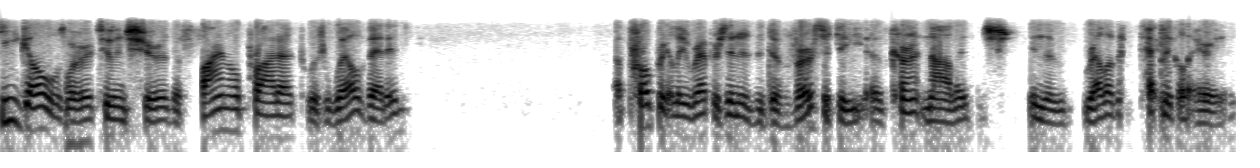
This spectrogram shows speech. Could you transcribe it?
key goals were to ensure the final product was well vetted appropriately represented the diversity of current knowledge in the relevant technical areas,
